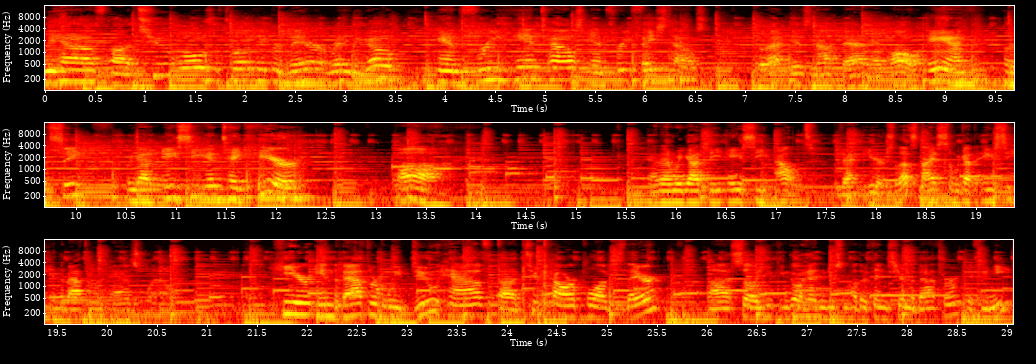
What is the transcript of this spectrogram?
We have uh, two rolls of toilet paper there ready to go, and three hand towels and three face towels. So that is not bad at all. And let's see, we got an AC intake here. Ah. And then we got the AC out vent here. So that's nice. So we got the AC in the bathroom as well. Here in the bathroom, we do have uh, two power plugs there. Uh, so you can go ahead and do some other things here in the bathroom if you need.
